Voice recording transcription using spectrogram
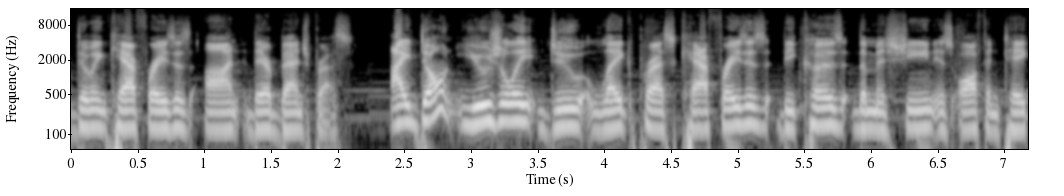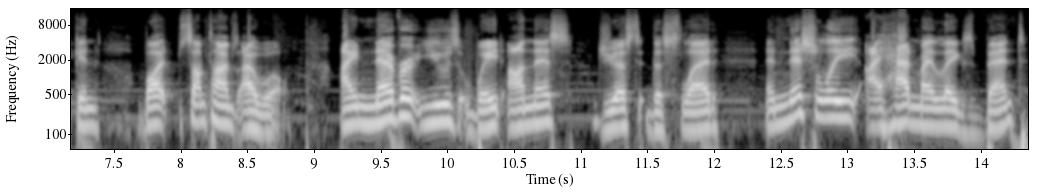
doing calf raises on their bench press? I don't usually do leg press calf raises because the machine is often taken, but sometimes I will. I never use weight on this, just the sled. Initially, I had my legs bent,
